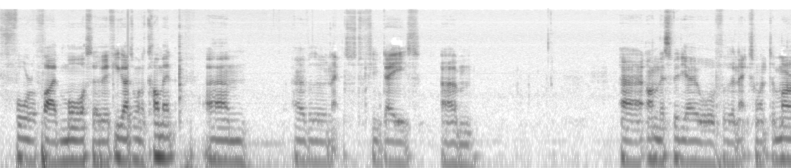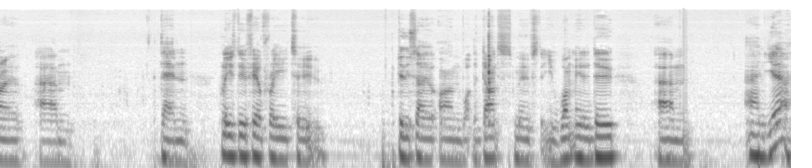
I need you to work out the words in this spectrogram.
four or five more, so if you guys want to comment um, over the next few days um, uh, on this video or for the next one tomorrow, um, then please do feel free to do so on what the dance moves that you want me to do. Um, and yeah,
